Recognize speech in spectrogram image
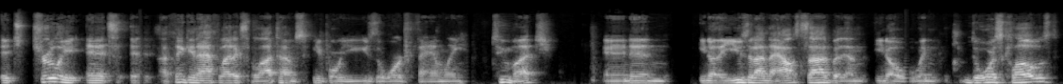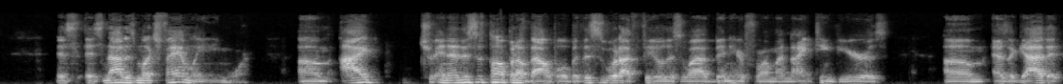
it's truly and it's it, i think in athletics a lot of times people use the word family too much and then you know they use it on the outside, but then you know when doors closed, it's it's not as much family anymore. Um, I and this is pumping up Valpo, but this is what I feel. This is why I've been here for my 19th year. Is um, as a guy that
